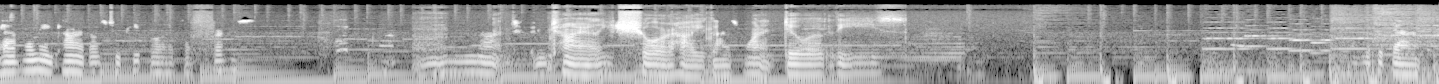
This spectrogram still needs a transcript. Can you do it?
We have only encountered those two people at the first. I'm not entirely sure how you guys want to do these. Look at that.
